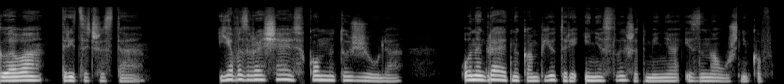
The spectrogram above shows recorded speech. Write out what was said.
Глава 36. Я возвращаюсь в комнату Жюля. Он играет на компьютере и не слышит меня из-за наушников.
